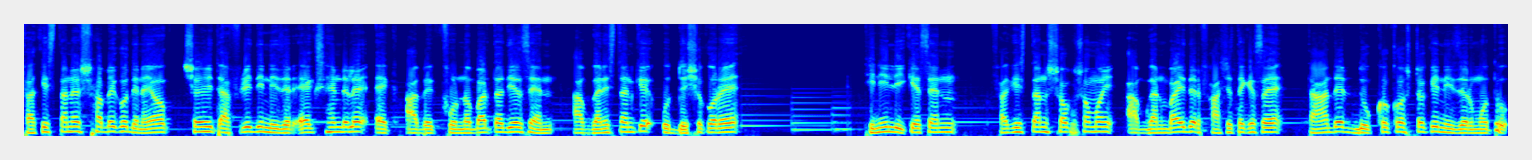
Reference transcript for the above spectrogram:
পাকিস্তানের সাবেক অধিনায়ক শহীদ আফ্রিদি নিজের এক্স হ্যান্ডেলে এক আবেগপূর্ণ বার্তা দিয়েছেন আফগানিস্তানকে উদ্দেশ্য করে। তিনি লিখেছেন, পাকিস্তান সব সময় আফগান ভাইদের ফাঁসে থেকেছে। তাদের দুঃখ কষ্টকে নিজের মতো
